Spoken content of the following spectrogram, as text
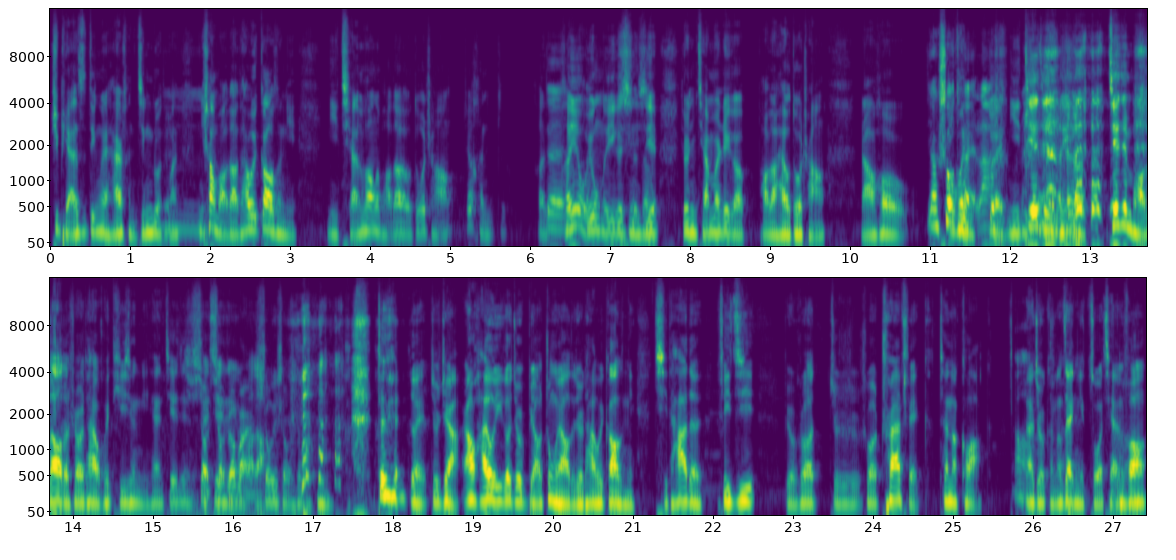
GPS 定位还是很精准的嘛。嗯你上跑道，它会告诉你你前方的跑道有多长，这很很很有用的一个信息，就是你前面这个跑道还有多长，然后要收包括你腿了，对你接近那个 接近跑道的时候，它也会提醒你现在接近小桌板那个跑道。收一收是吧？嗯 对对，就是这样。然后还有一个就是比较重要的，就是它会告诉你其他的飞机，比如说就是说 traffic ten o'clock，、啊，那就是可能在你左前方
